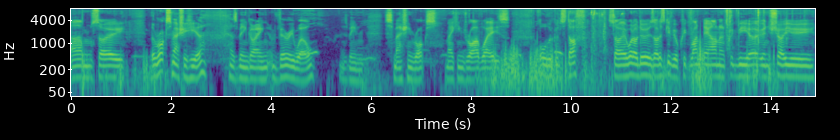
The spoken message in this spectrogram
Um, so the rock smasher here has been going very well. He's been smashing rocks, making driveways, all the good stuff. So what I'll do is I'll just give you a quick rundown and a quick video and show you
